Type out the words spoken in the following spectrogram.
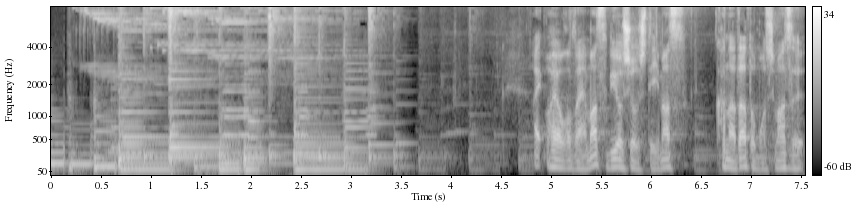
はいおはようございます。美容師をしています。カナダと申します。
